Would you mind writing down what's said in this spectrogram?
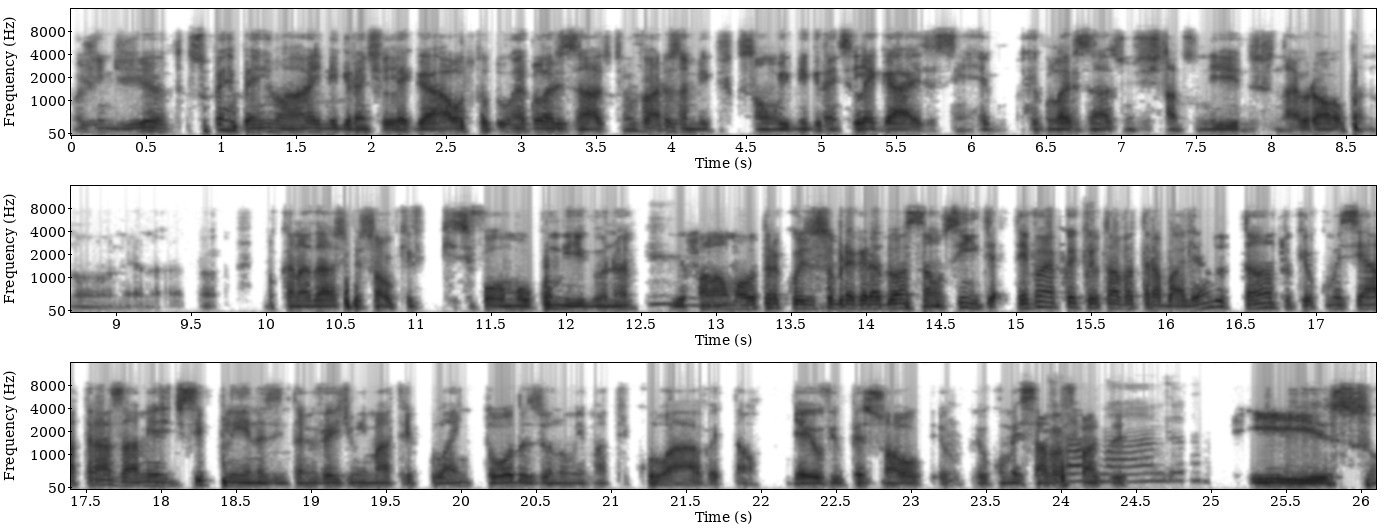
Hoje em dia, tá super bem lá, imigrante legal, todo regularizado. Tenho vários amigos que são imigrantes legais, assim, regularizados nos Estados Unidos, na Europa, no, né, no, no Canadá, esse pessoal que, que se formou comigo, né? Uhum. Ia falar uma outra coisa sobre a graduação. Sim, teve uma época que eu estava trabalhando tanto que eu comecei a atrasar minhas disciplinas, então, em vez de me matricular em todas, eu não me matriculava e tal. E aí eu vi o pessoal, eu, eu começava a fazer. Isso,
